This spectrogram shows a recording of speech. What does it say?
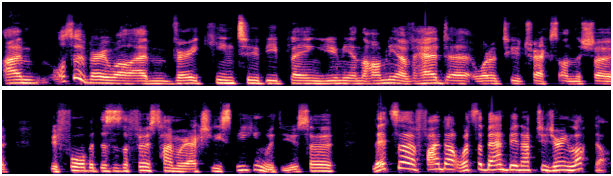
I'm also very well. I'm very keen to be playing Yumi and the Harmony. I've had uh, one or two tracks on the show before, but this is the first time we're actually speaking with you. So let's uh, find out what's the band been up to during lockdown.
